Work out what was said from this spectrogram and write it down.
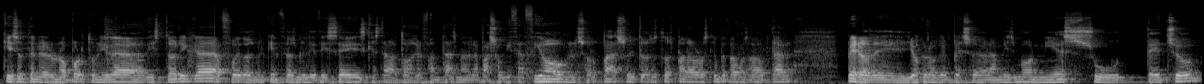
quiso tener una oportunidad histórica. Fue 2015-2016 que estaba todo el fantasma de la pasoquización, el sorpaso y todas estas palabras que empezamos a adoptar. Pero de, yo creo que el PSOE ahora mismo ni es su techo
